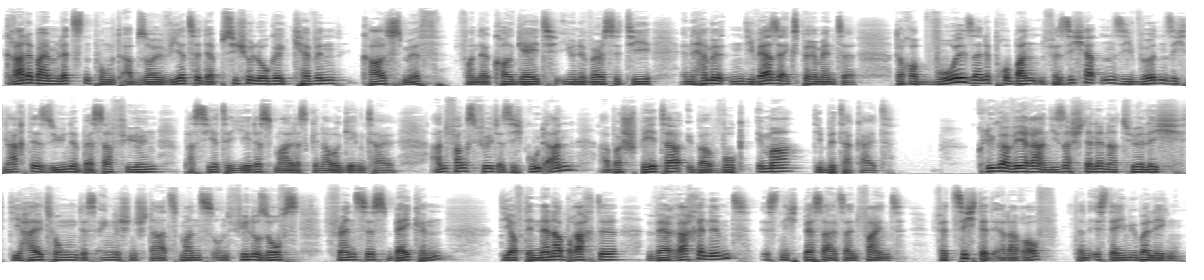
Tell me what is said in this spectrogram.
Gerade beim letzten Punkt absolvierte der Psychologe Kevin Carl Smith von der Colgate University in Hamilton diverse Experimente. Doch obwohl seine Probanden versicherten, sie würden sich nach der Sühne besser fühlen, passierte jedes Mal das genaue Gegenteil. Anfangs fühlte es sich gut an, aber später überwog immer die Bitterkeit. Klüger wäre an dieser Stelle natürlich die Haltung des englischen Staatsmanns und Philosophs Francis Bacon, die auf den Nenner brachte, wer Rache nimmt, ist nicht besser als sein Feind. Verzichtet er darauf, dann ist er ihm überlegen.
